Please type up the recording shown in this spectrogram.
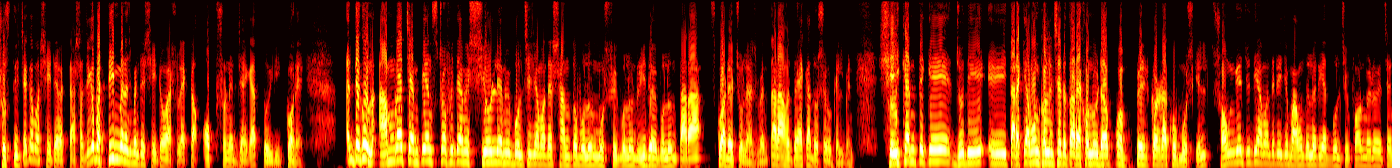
স্বস্তির জায়গা বা সেটাও একটা আশার জায়গা, বা টিম ম্যানেজমেন্টের সেইটাও আসলে একটা অপশনের জায়গা তৈরি করে। দেখুন, আমরা চ্যাম্পিয়ন্স ট্রফিতে আমি শিওরলি আমি বলছি যে আমাদের শান্ত বলুন, মুশফিক বলুন, হৃদয় বলুন, তারা স্কোয়াডে চলে আসবেন। তারা হয়তো একাদশেও খেলবেন। সেইখান থেকে যদি এই তারা কেমন খেলেন সেটা তো আর এখন ওইটা প্রেডিক্ট করাটা খুব মুশকিল। সঙ্গে যদি আমাদের এই যে মাহমুদুল্লাহ রিয়াদ বলছি ফর্মে রয়েছেন,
